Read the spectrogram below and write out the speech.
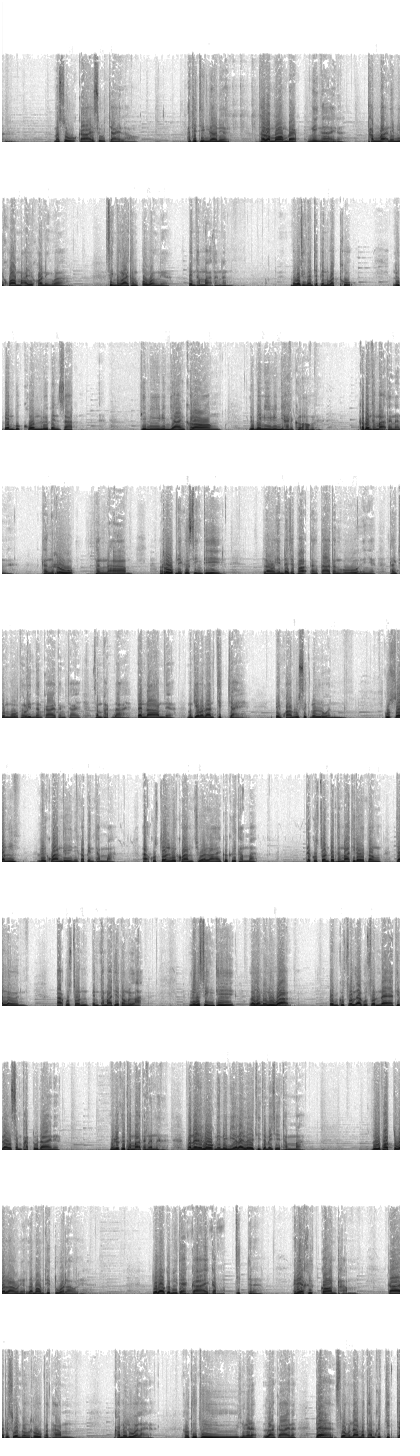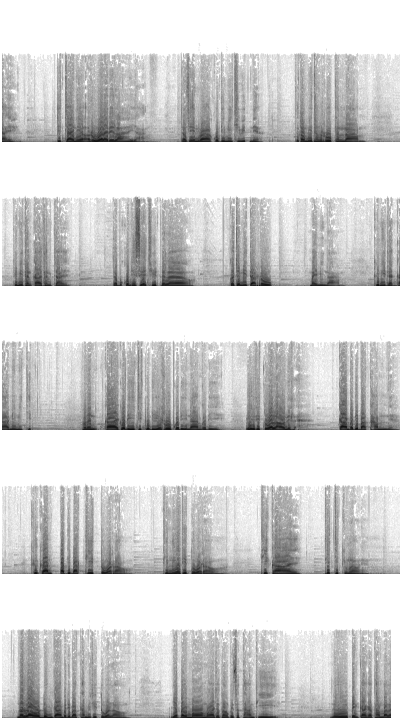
มาสู่กายสู่ใจเรา อันที่จริงแล้วเนี่ยถ้าเรามองแบบง่าย ๆนะ ธรรมะเนี่ยมีความหมายอยู่ข้อหนึ่งว่า สิ่งทั้งหลายทั้งปวงเนี่ย เป็นธรรมะทั้งนั้น ไม่ว่าสิ่งนั้นจะเป็นวัตถุ หรือเป็นบุคคลหรือเป็นสัตว์ ที่มีวิญญาณคลอง หรือไม่มีวิญญาณคลอง ก็เป็นธรรมะทั้งนั้น ทั้งรูป ทั้งนาม รูปนี่คือสิ่งที่เราเห็นได้เฉพาะทางตาทางหูอย่างเงี้ยทางจมูกทางลิ้นทางกายทางใจ สัมผัสได้ แต่นามเนี่ยมันเกี่ยวกับด้านจิตใจ เป็นความรู้สึกล้วนๆกุศลหรือความดีเนี่ยก็เป็นธรรมะอกุศลหรือความชั่วร้ายก็คือธรรมะ แต่กุศลเป็นธรรมะที่เราต้องเจริญ อกุศลเป็นธรรมะที่ต้องละ หรือสิ่งที่เรายังไม่รู้ว่าเป็นกุศลออกุศลแน่ที่เราสัมผัสดูได้เนี่ย มันก็คือธรรมะทั้งนั้นเพราะในโลกเนี่ยไม่มีอะไรเลยที่จะไม่ใช่ธรรมะโดยเฉพาะตัวเราเนี่ยเรามองที่ตัวเราเลย ตัวเราก็มีแต่กายกับจิตนะ อันนี้คือก้อนธรรม กายเป็นส่วนของรูปธรรม เขาไม่รู้อะไรนะเขาทื่อๆอย่างนั้นนะร่างกายนะ แต่ส่วนของนามธรรมคือจิตใจ จิตใจเนี่ยรู้อะไรได้หลายอย่าง เราจะเห็นว่าคนที่มีชีวิตเนี่ยจะต้องมีทั้งรูปทั้งนาม คือมีทั้งกายทั้งใจ แต่บุคคลที่เสียชีวิตไปแล้ว ก็จะมีแต่รูปไม่มีนาม คือมีแต่กายไม่มีจิต ราะฉะนั้นกายก็ดีจิตก็ดี รูปก็ดีนามก็ดีนี่อยู่ที่ตัวเราเนี่แหละการปฏิบัติธรรมเนี่ยคือการปฏิบัติที่ตัวเรา ที่เนื้อที่ตัวเรา ที่กายที่จิตของเราเนี่ยนั่นเราดึงการปฏิบัติธรรมอยู่ที่ตัวเรา อย่าไปมองว่าจะต้องเป็นสถานที่ หรือเป็นการกระทำอะไร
